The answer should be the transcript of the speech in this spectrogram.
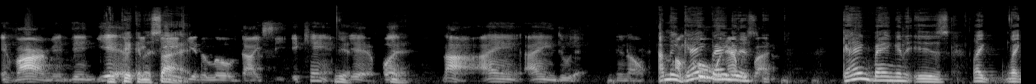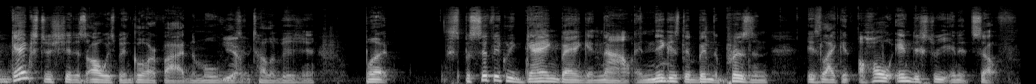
environment, then yeah, picking it a side. can get a little dicey. It can, Yeah. yeah. But Yeah. nah, I ain't I ain't do that. You know. I mean, I'm cool with gangbanging is everybody. gangbanging is like like gangster shit has always been glorified in the movies Yeah. and television, but specifically gangbanging now and niggas that been to prison is like a whole industry in itself.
